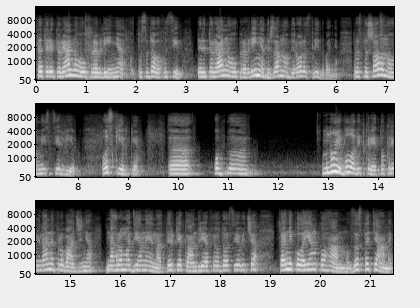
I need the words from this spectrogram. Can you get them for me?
та територіального управління посадових осіб територіального управління Державного бюро розслідування, розташованого в місті Львів, оскільки е, об, е, мною було відкрито кримінальне провадження на громадянина Терп'яка Андрія Феодосійовича та Ніколаєнко Ганну за статтями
